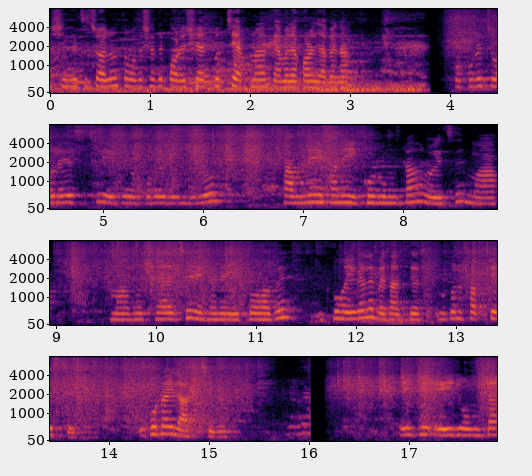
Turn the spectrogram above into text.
এসে গেছি, চলো, তোমাদের সাথে পরে শেয়ার করছি, এখন আর ক্যামেরা করা যাবে না। ওপরে চলে এসেছি, এই যে ওপরের রুমগুলো সামনে এখানে ইকো রুমটা রয়েছে। মা মা বসে আছে, এখানে ইকো হবে। ইকো হয়ে গেলে বেশ আজকে নতুন সব টেস্ট ইকোটাই লাগছিল এই যে এই রুমটা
